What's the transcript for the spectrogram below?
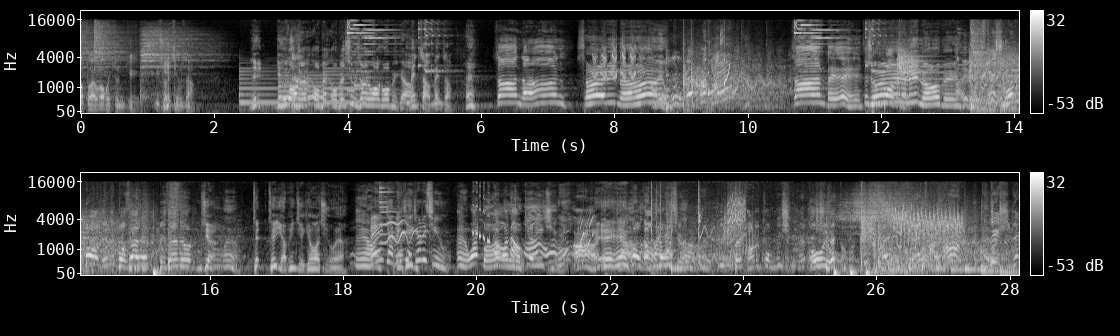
老大我不尊敬，伊在唱啥？你你会唱？我们我们我们秀上我讲物件。免走免走，哎，山南山里南，哎呦，山北，这是阮报的。这是阮报的，你无使咧，袂使咧。不是啊，这这亚萍姐叫我唱的啊。哎，亚萍姐叫你唱，哎，我无啊，我哪有叫你唱啊？哎哎哎，报告叫我唱，你别搞你讲你是咧。哦哟，你是咧。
